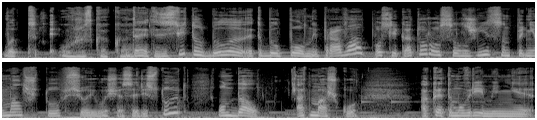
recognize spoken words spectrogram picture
Вот, э, Ужас какой. Да, это действительно было, это был полный провал, после которого Солженицын понимал, что все, его сейчас арестуют. Он дал отмашку а к этому времени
